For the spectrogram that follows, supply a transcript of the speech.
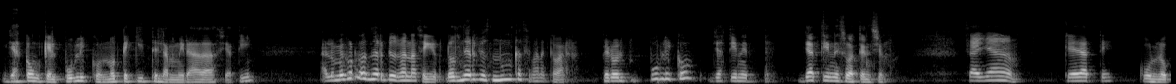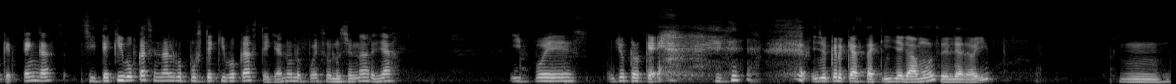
Ya con que el público no te quite la mirada hacia ti, a lo mejor los nervios van a seguir. Los nervios nunca se van a acabar, pero el público ya tiene ya tiene su atención. O sea, ya quédate con lo que tengas. Si te equivocas en algo, pues te equivocaste, ya no lo puedes solucionar ya. Y pues yo creo que yo creo que hasta aquí llegamos el día de hoy. Mm,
